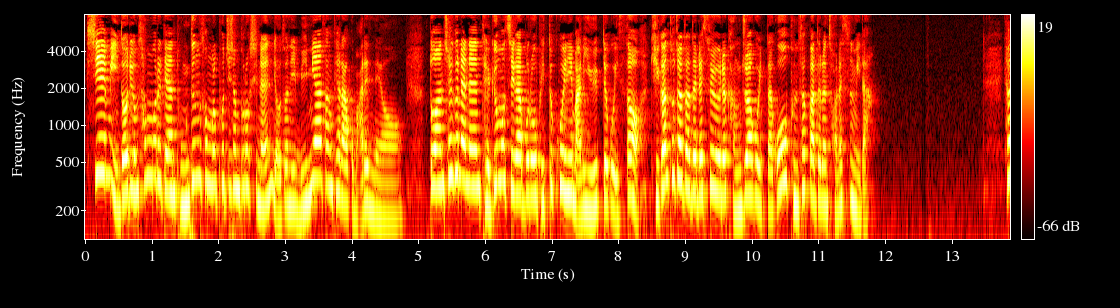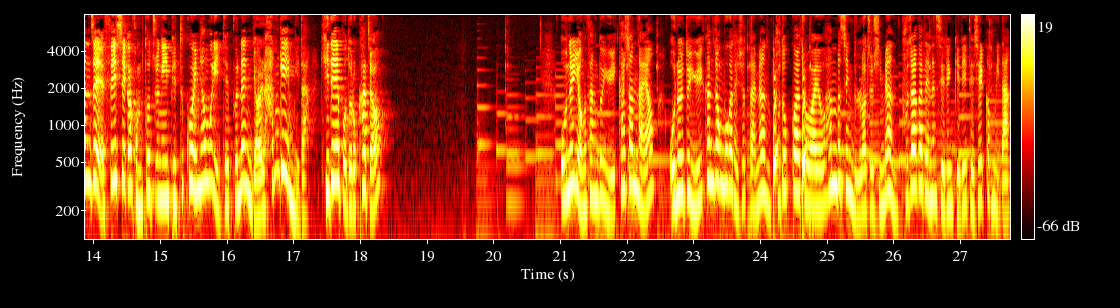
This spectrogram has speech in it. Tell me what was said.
CME 이더리움 선물에 대한 동등 선물 포지션 프록시는 여전히 미미한 상태라고 말했네요. 또한 최근에는 대규모 지갑으로 비트코인이 많이 유입되고 있어 기관 투자자들의 수요를 강조하고 있다고 분석가들은 전했습니다. 현재 SEC가 검토 중인 비트코인 현물 ETF는 11개입니다. 기대해 보도록 하죠. 오늘 영상도 유익하셨나요? 오늘도 유익한 정보가 되셨다면 구독과 좋아요 한 번씩 눌러주시면 부자가 되는 지름길이 되실 겁니다.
